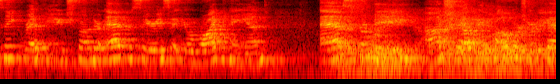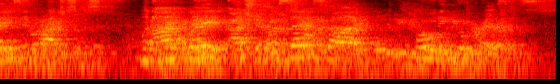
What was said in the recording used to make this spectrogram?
Seek refuge from their adversaries at your right hand. As for me, I shall behold your face in righteousness. When I awake, I shall be satisfied with beholding your presence.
